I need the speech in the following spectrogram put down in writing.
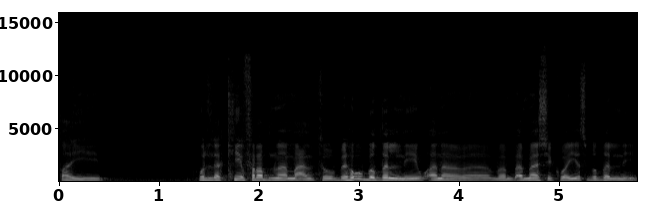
طيب. لك كيف ربنا معناته هو بضلني وأنا ماشي كويس بضلني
